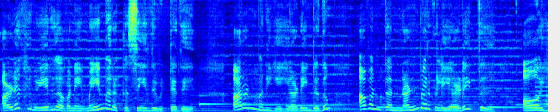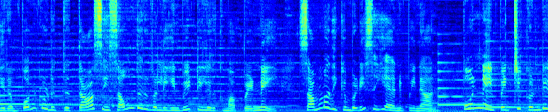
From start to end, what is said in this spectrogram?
அழகு வேறு அவனை மெய்மறக்க செய்துவிட்டது. அரண்மனையை அடைந்ததும் அவன் தன் நண்பர்களை அழைத்து ஆயிரம் பொன் கொடுத்து தாசி சவுந்தரவல்லியின் வீட்டில் இருக்கும் அப்பெண்ணை சம்மதிக்கும்படி செய்ய அனுப்பினான். பொன்னை பெற்றுக்கொண்டு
